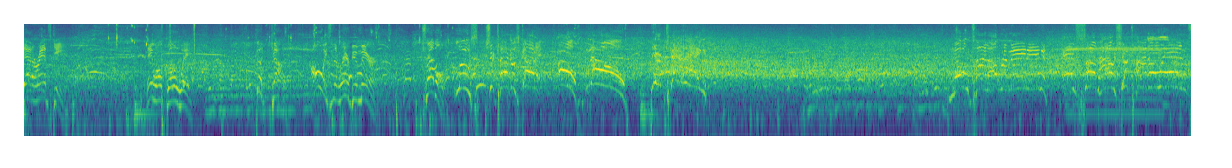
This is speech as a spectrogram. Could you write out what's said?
Zadaransky. They won't go away. Good God. Always in the rearview mirror. Trouble. Loose. Chicago's got it. Oh, no! You're kidding! No timeout remaining, and somehow Chicago wins!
